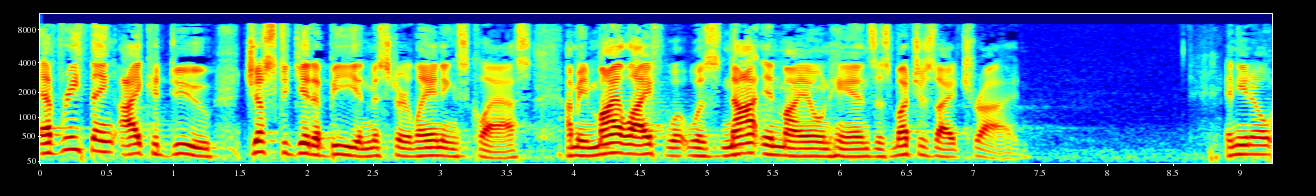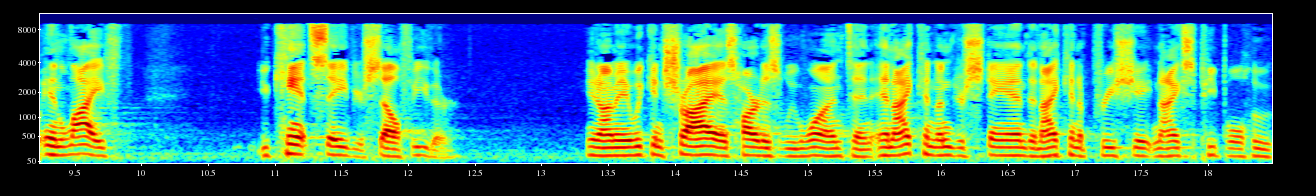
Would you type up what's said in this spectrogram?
everything I could do just to get a B in Mr. Lanning's class. I mean, my life was not in my own hands as much as I tried. And you know, in life, you can't save yourself either. You know, I mean, we can try as hard as we want, and, and I can understand and I can appreciate nice people who,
